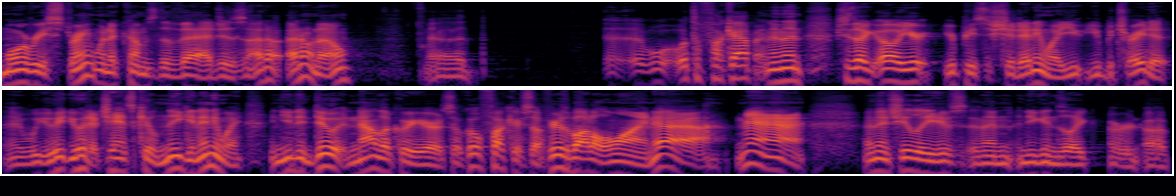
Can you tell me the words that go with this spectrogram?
more restraint when it comes to vages. I don't, I don't know. Uh, uh, what the fuck happened? And then she's like, oh, you're, you're a piece of shit anyway. You, you betrayed it. And you had a chance to kill Negan anyway, and you didn't do it. And now look where you are. So go fuck yourself. Here's a bottle of wine. Yeah, yeah. And then she leaves, and then Negan's like, or uh,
